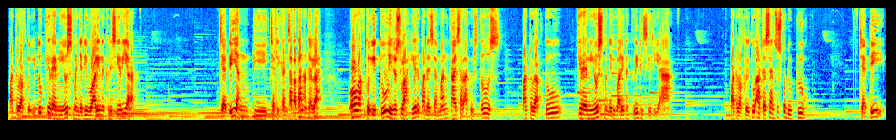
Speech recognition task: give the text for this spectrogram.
Pada waktu itu Kirenius menjadi wali negeri Syria. Jadi yang dijadikan catatan adalah oh waktu itu Yesus lahir pada zaman Kaisar Agustus. Pada waktu Kirenius menjadi wali negeri di Syria. Pada waktu itu ada sensus penduduk. Jadi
